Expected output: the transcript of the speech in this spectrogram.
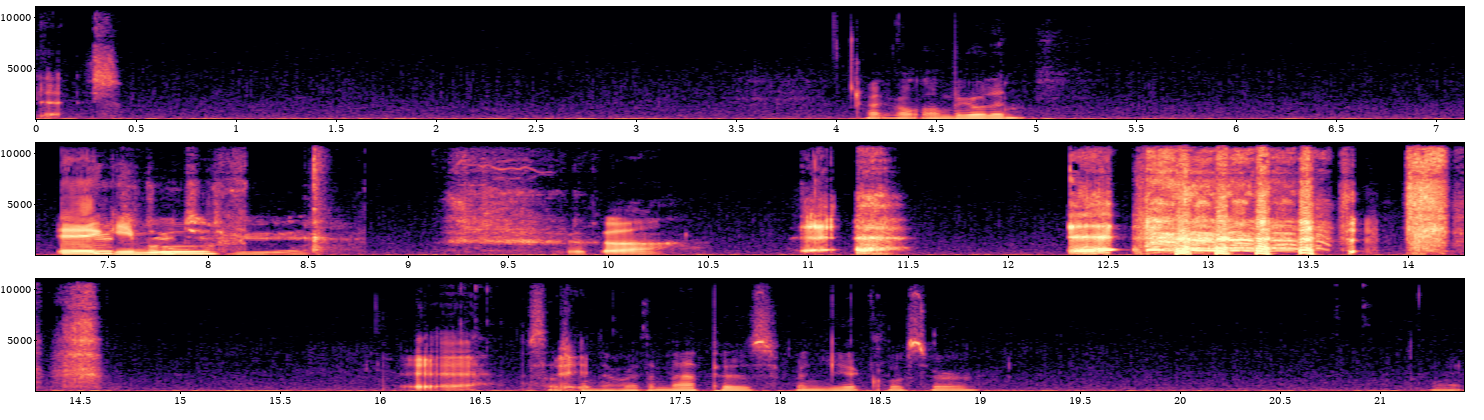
Yes. Right, well, on we go then. Eh, Eggy move. We go. yeah. So let me know where the map is when you get closer. Right,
